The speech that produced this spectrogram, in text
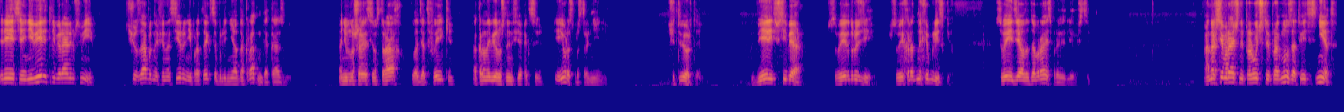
Третье. Не верить либеральным СМИ. Еще западное финансирование и протекция были неоднократно доказаны. Они внушают всем страх, плодят фейки – о коронавирусной инфекции и ее распространении. Четвертое. Верить в себя, своих друзей, своих родных и близких, свои идеалы добра и справедливости. А на все мрачные пророчества и прогнозы ответить «нет,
